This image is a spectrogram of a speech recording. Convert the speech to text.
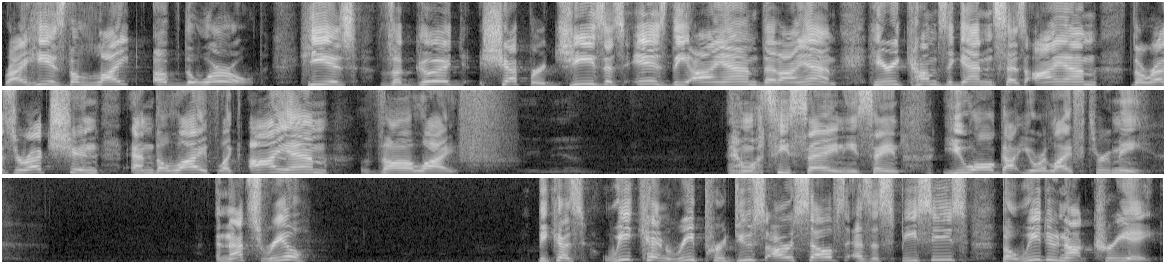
right? He is the light of the world. He is the good shepherd. Jesus is the I am that I am. Here he comes again and says, I am the resurrection and the life. Like I am the life. Amen. And what's he saying? He's saying, You all got your life through me. And that's real. Because we can reproduce ourselves as a species, but we do not create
